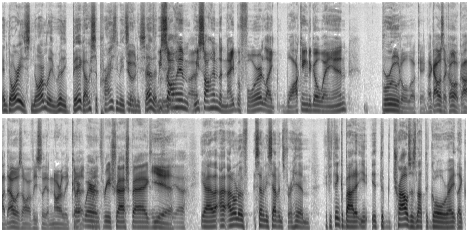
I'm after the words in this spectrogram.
And Dory's normally really big. I was surprised he made Dude, 77. We saw him. We saw him the night before, like walking to go weigh in. Brutal looking. Like I was like, oh god, that was obviously a gnarly Wear- cut. wearing but- three trash bags. Yeah. Yeah. Yeah, I, I don't know if 77's for him. If you think about it, you, it, the trials is not the goal, right? Like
